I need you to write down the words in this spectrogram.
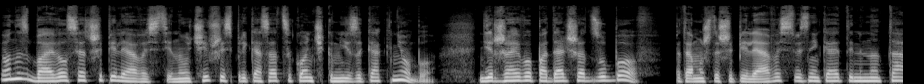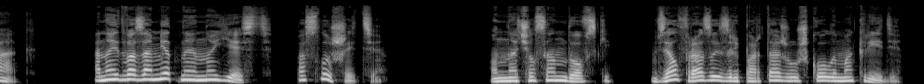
И он избавился от шепелявости, научившись прикасаться кончиком языка к небу, держа его подальше от зубов, потому что шепелявость возникает именно так. Она едва заметная, но есть. Послушайте. Он начал с Андовски, взял фразу из репортажа у школы Макриди.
